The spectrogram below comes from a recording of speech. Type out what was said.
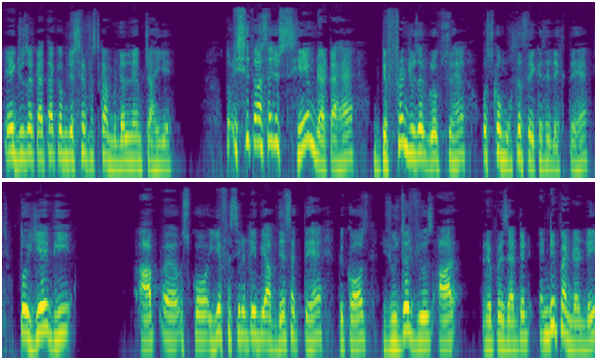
ایک یوزر کہتا ہے کہ مجھے صرف اس کا مڈل نیم چاہیے تو اسی طرح سے جو سیم ڈیٹا ہے ڈفرنٹ یوزر گروپس جو ہیں اس کو مختلف طریقے سے دیکھتے ہیں تو یہ بھی آپ اس کو یہ فیسلٹی بھی آپ دے سکتے ہیں because user views are represented independently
